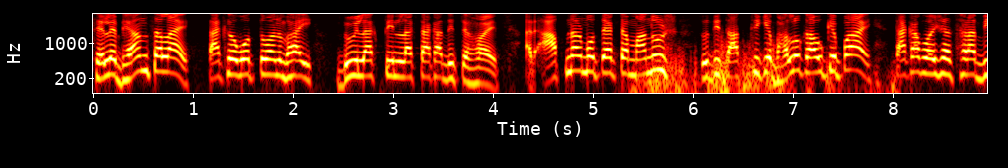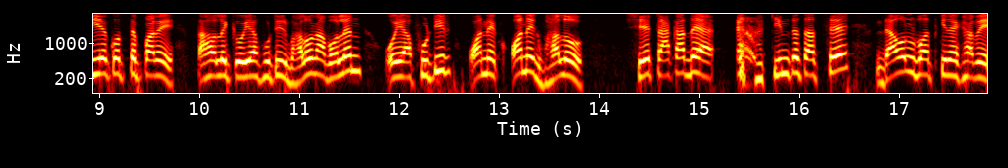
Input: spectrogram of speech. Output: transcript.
ছেলে ভ্যান চালায়, তাকেও বর্তমান ভাই দুই লাখ, তিন লাখ টাকা দিতে হয়। আর আপনার মতো একটা মানুষ যদি তার থেকে ভালো কাউকে পায়, টাকা পয়সা ছাড়া বিয়ে করতে পারে, তাহলে কি ওই আফুটির ভালো না বলেন? ওই আফুটির অনেক অনেক ভালো। সে টাকা দেয়, কিনতে চাচ্ছে, ডাউল ভাত কিনে খাবে।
